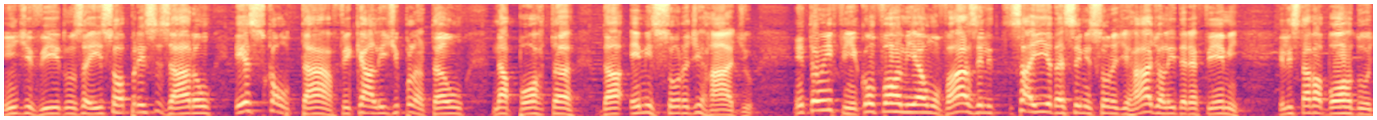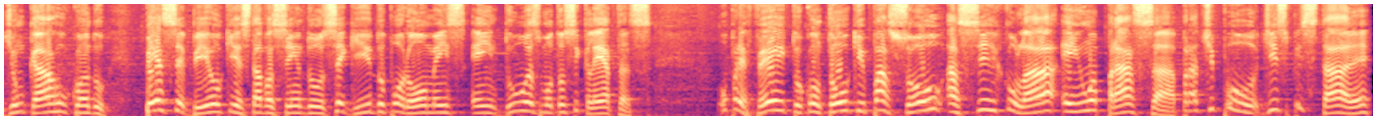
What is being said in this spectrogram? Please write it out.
indivíduos aí só precisaram escoltar, ficar ali de plantão na porta da emissora de rádio. Então, enfim, conforme Elmo Vaz, ele saía dessa emissora de rádio, a Líder FM, ele estava a bordo de um carro quando percebeu que estava sendo seguido por homens em duas motocicletas. O prefeito contou que passou a circular em uma praça para tipo despistar, né?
